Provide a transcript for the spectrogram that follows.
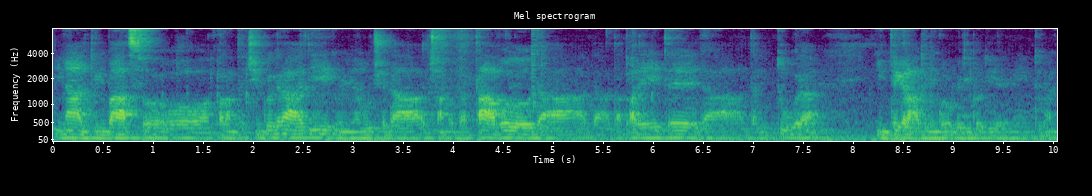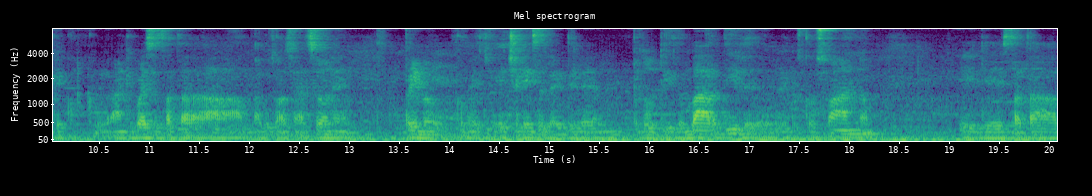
in alto, in basso a 45 gradi, quindi una luce da, diciamo, da tavolo, da, da, da parete, da, lettura, integrabile in qualunque tipo di elemento. Anche, anche questa è stata, ha avuto una selezione prima come eccellenza dei prodotti lombardi lo scorso anno ed è stata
